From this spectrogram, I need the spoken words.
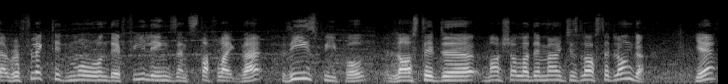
that reflected more on their feelings and stuff like that these people lasted uh, mashallah their marriages lasted longer yeah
